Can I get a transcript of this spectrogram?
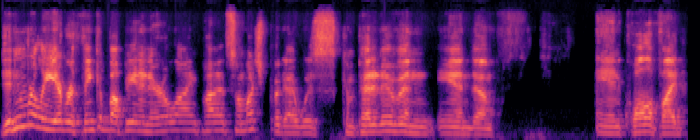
didn't really ever think about being an airline pilot so much, but I was competitive and and um, and qualified.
